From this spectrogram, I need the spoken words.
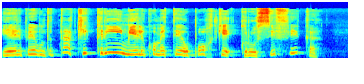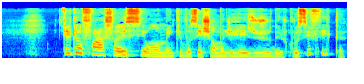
E ele pergunta, tá, que crime ele cometeu? Por quê? Crucifica. O que, que eu faço a esse homem que vocês chamam de rei dos judeus? Crucifica.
